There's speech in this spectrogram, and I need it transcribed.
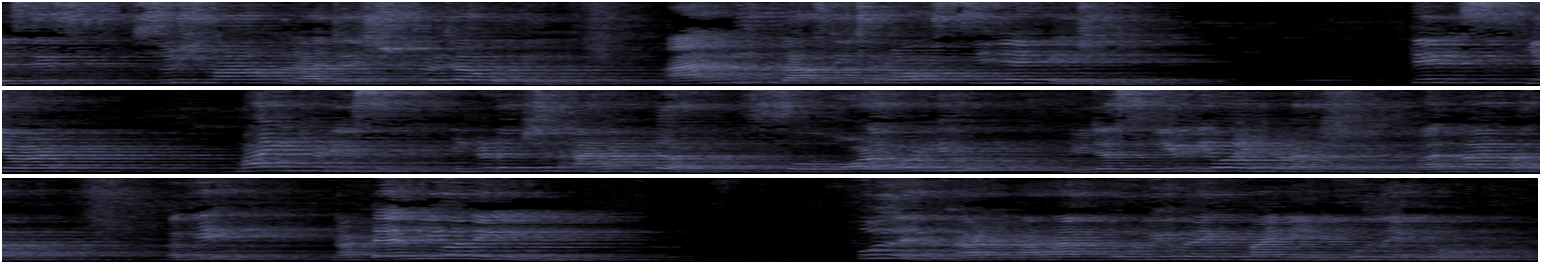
Mrs. Sushma Rajesh Prajapati. I am the class teacher of senior KG. Kids, here my introduce, introduction I have done. So what about you? You just give your introduction one by one. Okay? Now tell me your name. Full name. That I have told you like my name, full name, no?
